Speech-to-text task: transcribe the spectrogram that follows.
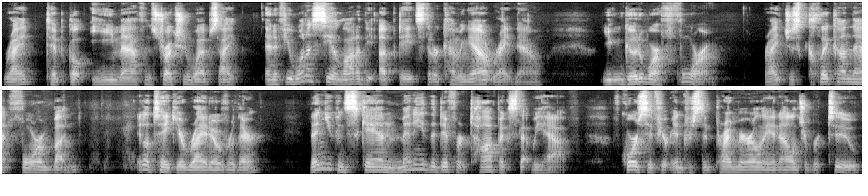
right? Typical eMath instruction website. And if you want to see a lot of the updates that are coming out right now, you can go to our forum, right? Just click on that forum button. It'll take you right over there. Then you can scan many of the different topics that we have. Of course, if you're interested primarily in Algebra 2,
